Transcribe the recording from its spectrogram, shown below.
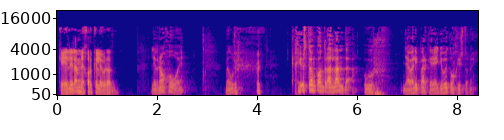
que él era mejor que LeBron. LeBron jugó, ¿eh? Me gusta. Houston contra Atlanta. Uf, Jabari Parker, ¿eh? Yo voy con Houston hoy.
